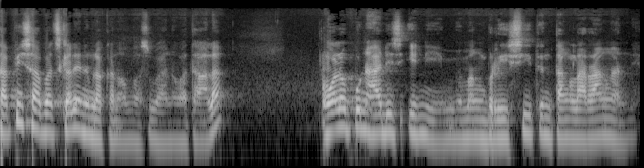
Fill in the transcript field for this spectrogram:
Tapi sahabat sekalian yang melakukan Allah Subhanahu wa taala, walaupun hadis ini memang berisi tentang larangan, ya,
